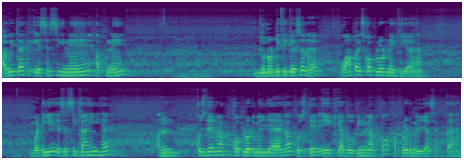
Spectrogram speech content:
अभी तक एसएससी ने अपने जो नोटिफिकेशन है, वहाँ पर इसको अपलोड नहीं किया है। बट ये एसएससी का ही है। कुछ देर में आपको अपलोड मिल जाएगा, कुछ देर, एक या दो दिन में आपको अपलोड मिल जा सकता है।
